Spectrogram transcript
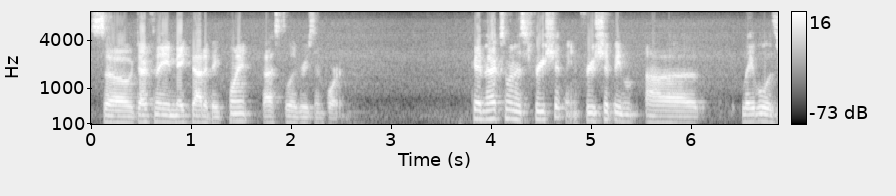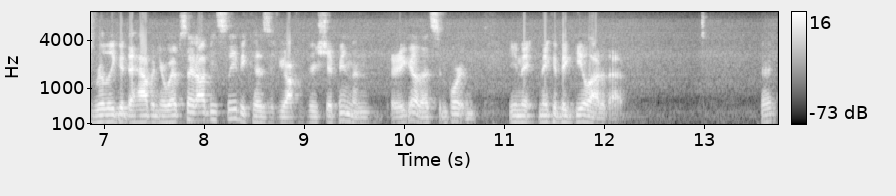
So definitely make that a big point. Fast delivery is important. Okay, the next one is free shipping. Free shipping uh, label is really good to have on your website, obviously, because if you offer free shipping, then there you go, that's important. You make, make a big deal out of that. Okay.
